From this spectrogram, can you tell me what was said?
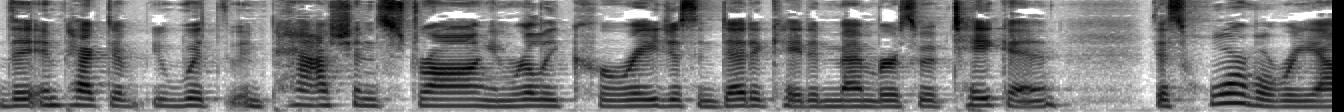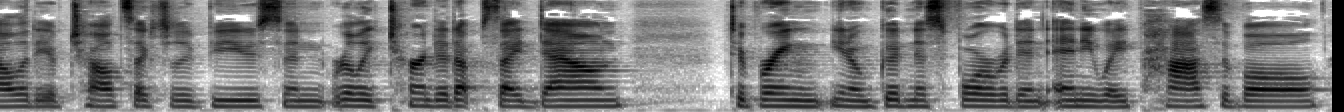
the impact of with impassioned, strong, and really courageous and dedicated members who have taken this horrible reality of child sexual abuse and really turned it upside down to bring you know goodness forward in any way possible.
